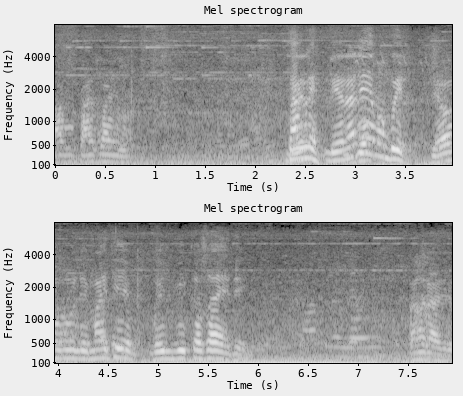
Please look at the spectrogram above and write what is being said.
आपण काय पाहिजे चांगले लेणार नाही मग बैल जेव्हा बोलले माहिती आहे बैल बी कसा आहे ते. पंधरा हजार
